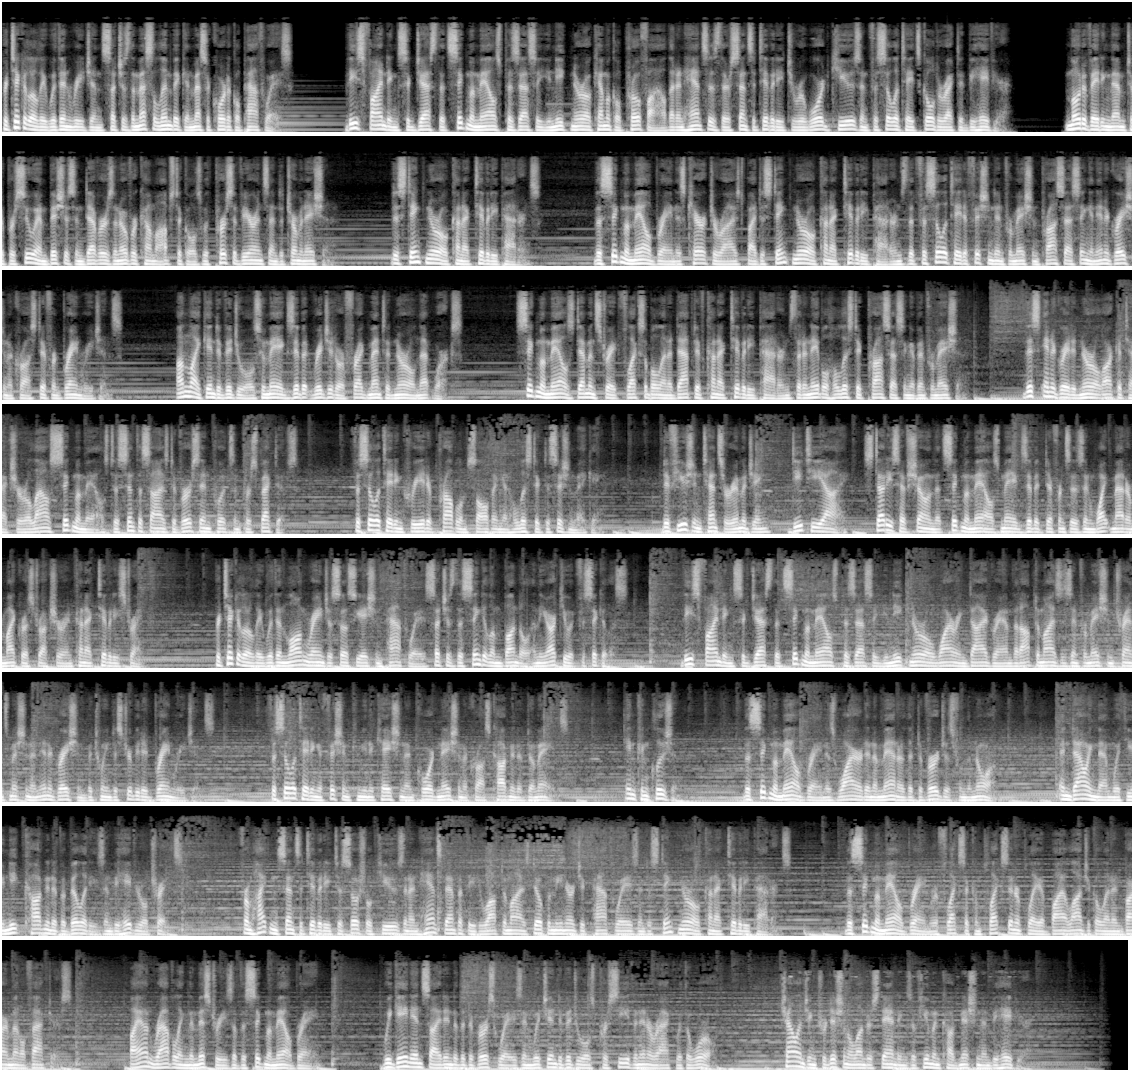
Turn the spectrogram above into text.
particularly within regions such as the mesolimbic and mesocortical pathways. These findings suggest that Sigma males possess a unique neurochemical profile that enhances their sensitivity to reward cues and facilitates goal directed behavior, motivating them to pursue ambitious endeavors and overcome obstacles with perseverance and determination. Distinct neural connectivity patterns. The Sigma male brain is characterized by distinct neural connectivity patterns that facilitate efficient information processing and integration across different brain regions unlike individuals who may exhibit rigid or fragmented neural networks. Sigma males demonstrate flexible and adaptive connectivity patterns that enable holistic processing of information. This integrated neural architecture allows Sigma males to synthesize diverse inputs and perspectives, facilitating creative problem solving and holistic decision making. Diffusion tensor imaging, DTI, studies have shown that Sigma males may exhibit differences in white matter microstructure and connectivity strength particularly within long-range association pathways such as the cingulum bundle and the arcuate fasciculus. These findings suggest that sigma males possess a unique neural wiring diagram that optimizes information transmission and integration between distributed brain regions, facilitating efficient communication and coordination across cognitive domains. In conclusion, the Sigma male brain is wired in a manner that diverges from the norm, endowing them with unique cognitive abilities and behavioral traits. From heightened sensitivity to social cues and enhanced empathy to optimized dopaminergic pathways and distinct neural connectivity patterns. The Sigma male brain reflects a complex interplay of biological and environmental factors. By unraveling the mysteries of the Sigma male brain, we gain insight into the diverse ways in which individuals perceive and interact with the world, challenging traditional understandings of human cognition and behavior.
